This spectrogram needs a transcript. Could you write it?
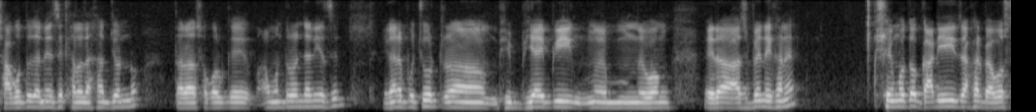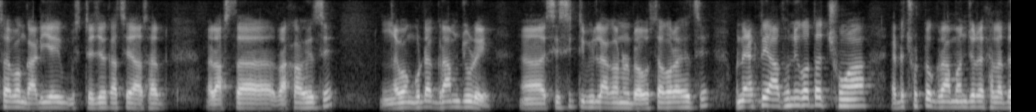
স্বাগত জানিয়েছে খেলা দেখার জন্য। তারা সকলকে আমন্ত্রণ জানিয়েছেন এখানে প্রচুর ভিআইপি এবং এরা আসবেন এখানে। সেই মতো গাড়ি রাখার ব্যবস্থা এবং গাড়ি এই স্টেজের কাছে আসার রাস্তা রাখা হয়েছে। এবং গোটা গ্রাম জুড়ে সিসিটিভি লাগানোর ব্যবস্থা করা হয়েছে। মানে একটি আধুনিকতার ছোঁয়া একটা ছোট্ট গ্রাম অঞ্চলে খেলাতে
